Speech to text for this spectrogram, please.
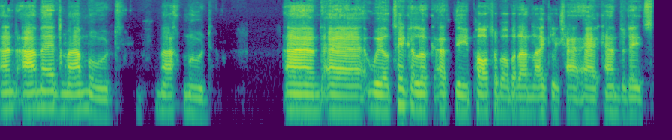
and Ahmed Mahmoud. Mahmoud. And uh, we'll take a look at the possible but unlikely ca uh, candidates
